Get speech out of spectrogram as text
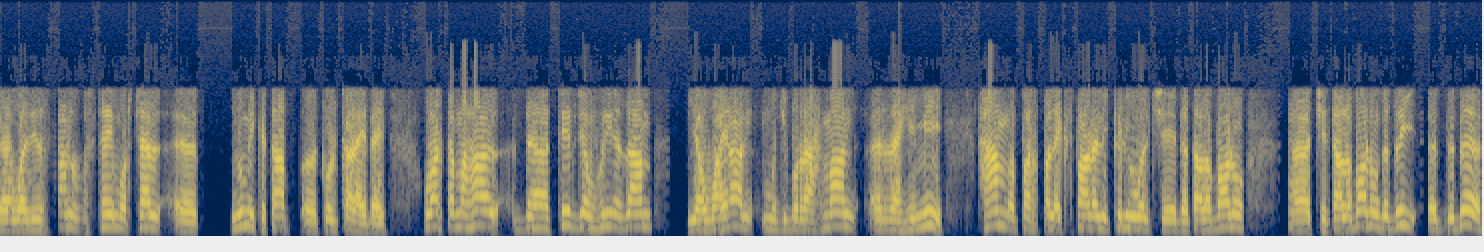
د وزیرستان وروستی مورچل نومي کتاب ټول کړی دی. ورته مهال د تېر جمهوري نظام یو ویاند مجیب الرحمن رحیمي هم پر خپل ایکس پاڼه لیکلي ول چې د طالبانو چې طالبانو د دوی د ده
